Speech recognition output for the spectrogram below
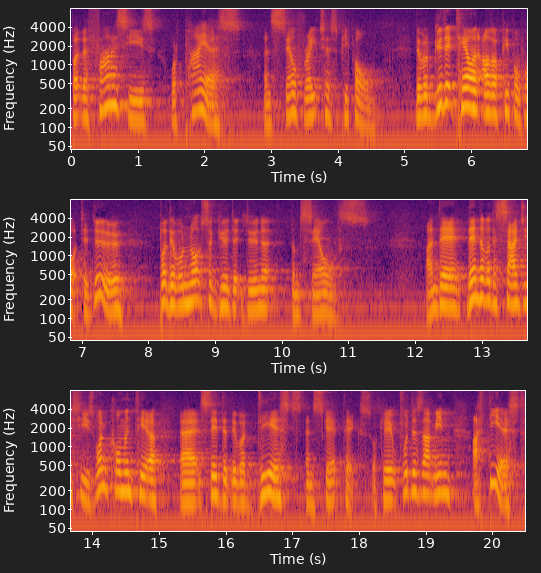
but the Pharisees were pious and self righteous people. They were good at telling other people what to do, but they were not so good at doing it themselves. And uh, then there were the Sadducees. One commentator uh, said that they were deists and skeptics. Okay, what does that mean? A theist,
